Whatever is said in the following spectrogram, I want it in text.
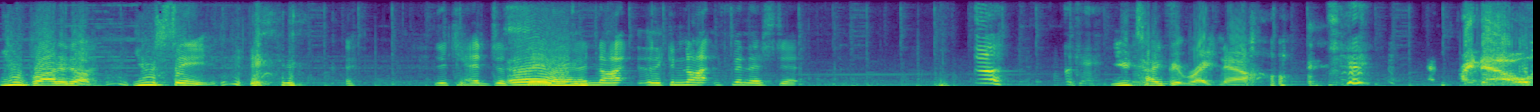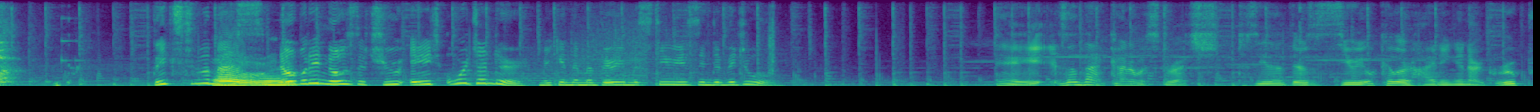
You brought it up. You say it. you can't just say like I Alright. not like not finished it. Ugh. okay. You type it right now. Right now. Thanks to the mess, Alright. nobody knows their true age or gender, making them a very mysterious individual. Hey, isn't that kind of a stretch to say that there's a serial killer hiding in our group?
